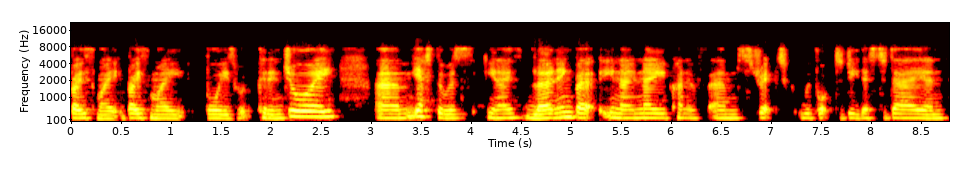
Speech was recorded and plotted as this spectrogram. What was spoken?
both my both my boys could enjoy. Um, yes, there was you know learning, but you know no kind of um, strict. We've got to do this today, and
